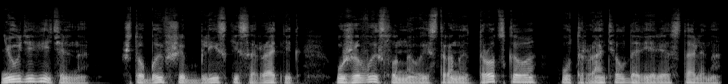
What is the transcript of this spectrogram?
Неудивительно, что бывший близкий соратник уже высланного из страны Троцкого утратил доверие Сталина.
